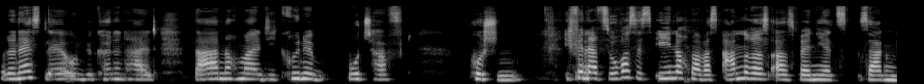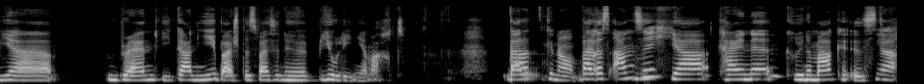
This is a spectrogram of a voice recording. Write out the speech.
oder Nestle und wir können halt da nochmal die grüne Botschaft pushen. Ich finde halt sowas ist eh nochmal was anderes, als wenn jetzt, sagen wir, ein Brand wie Garnier beispielsweise eine Biolinie macht. Weil, genau. Weil das an mhm. sich ja keine grüne Marke ist. Ja.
